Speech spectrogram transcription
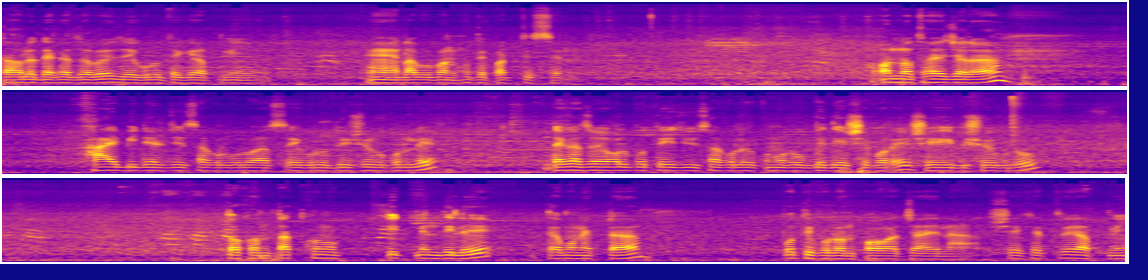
তাহলে দেখা যাবে যে এগুলো থেকে আপনি হ্যাঁ, লাভবান হতে পারতেছেন। অন্যথায় যারা হাইব্রিডের যে ছাগলগুলো আছে এগুলো দিয়ে শুরু করলে দেখা যায় অল্পতেই যদি ছাগলের কোনো রোগ ব্যাধি এসে পড়ে সেই বিষয়গুলো তখন তাৎক্ষণিক ট্রিটমেন্ট দিলে তেমন একটা প্রতিফলন পাওয়া যায় না। সেক্ষেত্রে আপনি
